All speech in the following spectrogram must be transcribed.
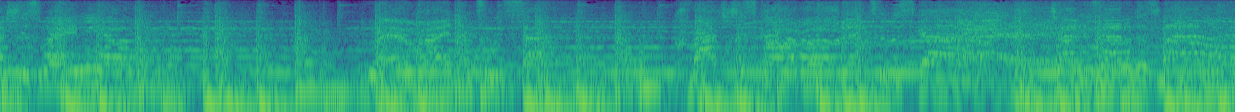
Ashes Radio. Ran right into the sun. Crashed his car, rode into the sky. Johnny's out of his mind.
